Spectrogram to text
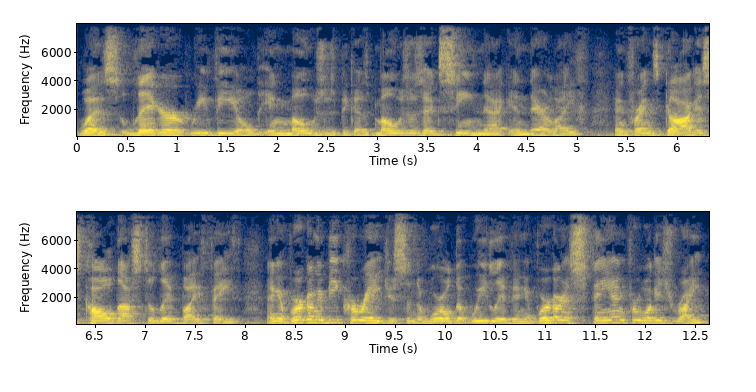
was later revealed in Moses because Moses had seen that in their life. And friends, God has called us to live by faith. And if we're going to be courageous in the world that we live in, if we're going to stand for what is right,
